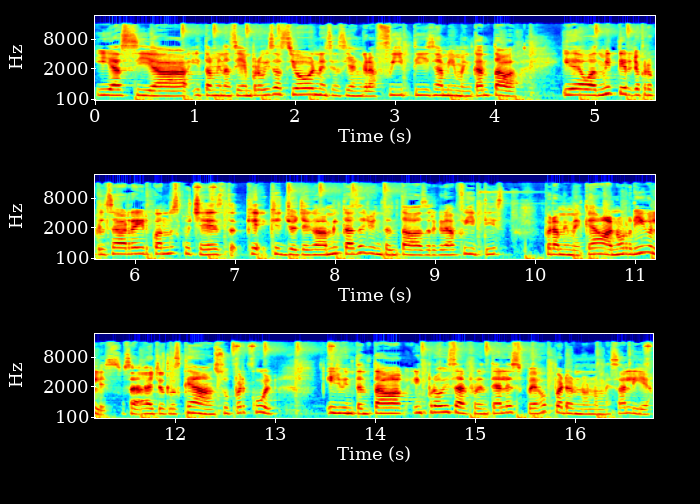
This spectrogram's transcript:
Y hacía, y también hacía improvisaciones, y hacían grafitis, a mí me encantaba. Y debo admitir, yo creo que él se va a reír cuando escuché esto, que, que yo llegaba a mi casa y yo intentaba hacer grafitis, pero a mí me quedaban horribles, o sea, a ellos les quedaban súper cool. Y yo intentaba improvisar frente al espejo, pero no, no me salía.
